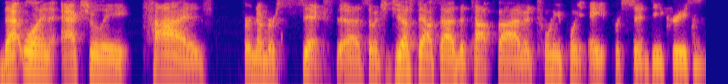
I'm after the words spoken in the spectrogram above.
That one actually ties for number six. Uh, so it's just outside the top five at 20.8% decrease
